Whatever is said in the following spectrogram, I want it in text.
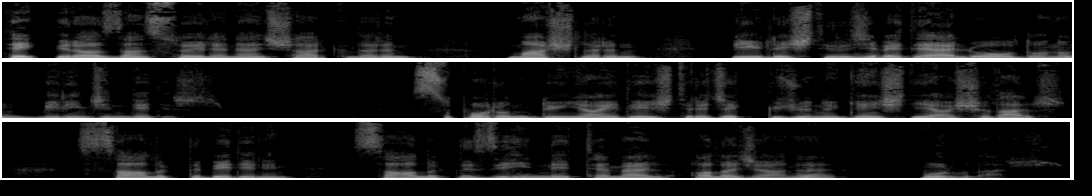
Tek bir ağızdan söylenen şarkıların, marşların birleştirici ve değerli olduğunun bilincindedir. Sporun dünyayı değiştirecek gücünü gençliğe aşılar, sağlıklı bedenin sağlıklı zihinle temel alacağını vurgular.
